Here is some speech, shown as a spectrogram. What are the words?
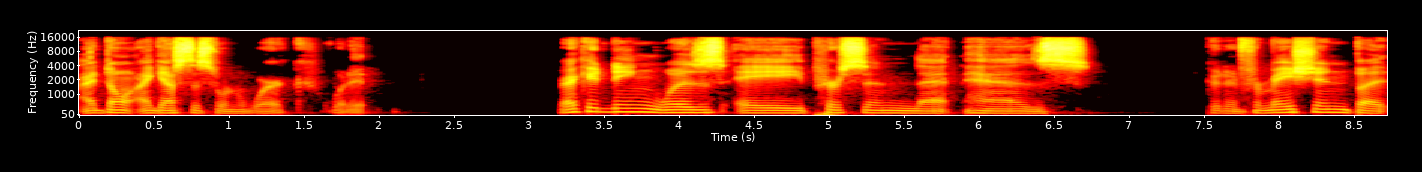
I don't. I guess this wouldn't work. Would it? Reckoning was a person that has good information, but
